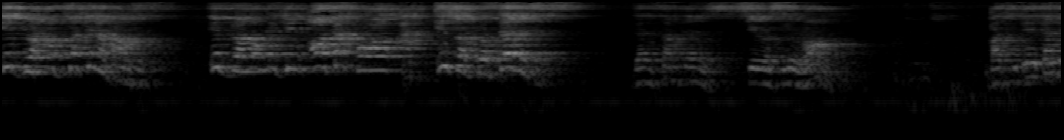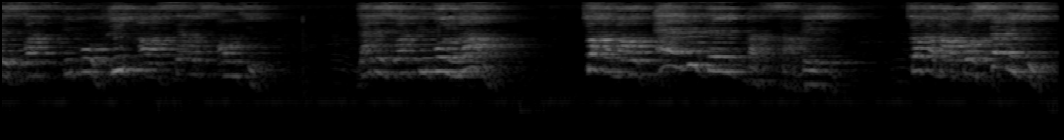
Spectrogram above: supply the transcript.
If you are not talking about it, if you are not making altar call at each of your services, then something is seriously wrong. But today, that is what people heap ourselves onto. That is what people love. Talk about everything but salvation. Talk about prosperity.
